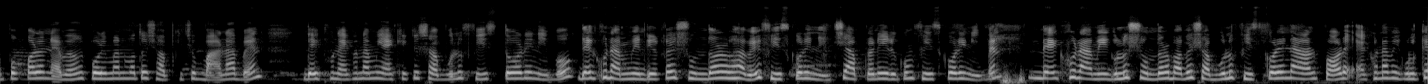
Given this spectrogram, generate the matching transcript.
উপকরণ এবং পরিমাণ মতো সব কিছু বানাবেন। দেখুন, এখন আমি এক একে সবগুলো ফিস করে নিব। দেখুন, আমি এটাকে সুন্দরভাবে ফিস করে নিচ্ছি। আপনারা এরকম ফিস করে নেবেন। দেখুন, আমি এগুলো সুন্দরভাবে সবগুলো ফিস করে নেওয়ার পর এখন আমি এগুলোকে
